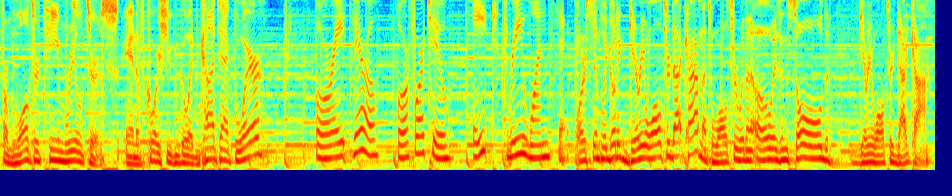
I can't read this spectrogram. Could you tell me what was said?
from Wolter Team Realtors. And of course, you can go ahead and contact where? 480 442 8316. Or simply go to GaryWolter.com. That's Wolter with an O as in sold. GaryWolter.com.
